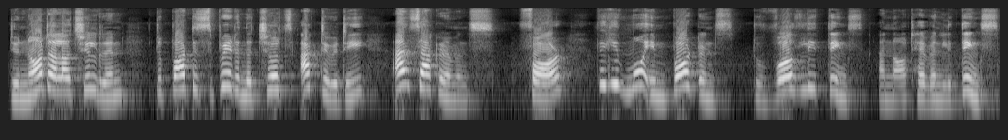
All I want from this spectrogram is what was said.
do not allow children to participate in the church's activity and sacraments, for we give more importance to worldly things and not heavenly things.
